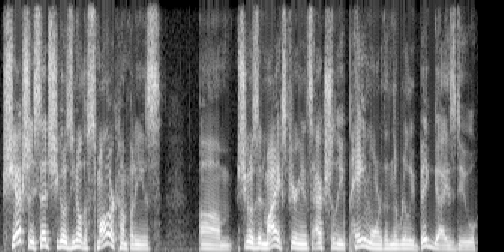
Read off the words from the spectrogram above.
She actually said she goes, you know, the smaller companies um, she goes, in my experience, actually pay more than the really big guys do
